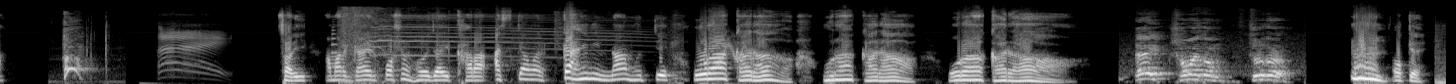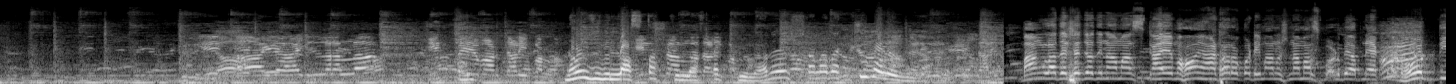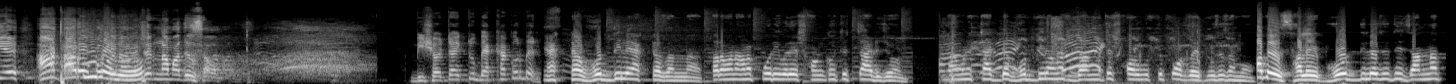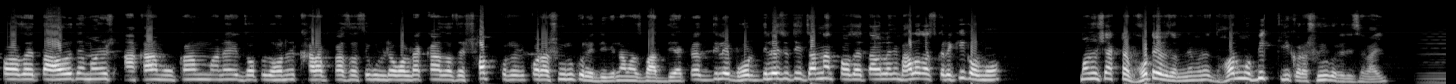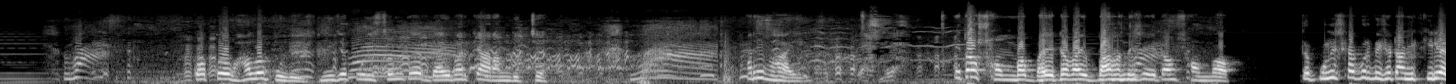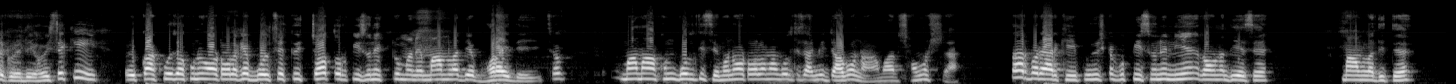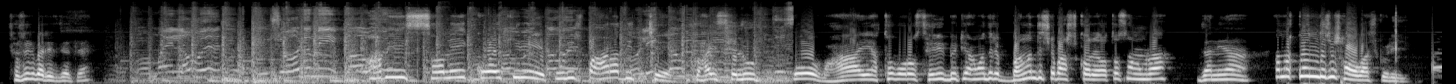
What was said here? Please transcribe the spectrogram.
সরি আমার গায়ের পশম হয়ে যায় খাড়া। আজকে আমার কাহিনীর নাম হচ্ছে ওরা কারা ওরা কারা ওরা কারা। এই সময় কম শুরু করো। ওকে? বাংলাদেশে যদি নামাজ কায়েম হয় আঠারো কোটি মানুষ নামাজ পড়বে আপনি একটা ভোট দিয়ে আঠারো কোটি মানুষের নামাজের সওয়াব। বিষয়টা একটু ব্যাখ্যা করবেন? একটা ভোট দিলে একটা জান্নাত। তার মানে আমার পরিবারের সংখ্যা হচ্ছে চারজন। তার মানে চারটে ভোট দিলে আমার জান্নাতের সর্বোচ্চ পর্যায়ে পৌঁছে যাব। তবে সালে ভোট দিলে যদি জান্নাত পাওয়া যায় তাহলে তো মানুষ আকাম উকাম মানে যত ধরনের খারাপ কাজ আছে উল্টা পাল্টা কাজ আছে সব করা শুরু করে দিবে নামাজ বাদ দিয়ে। একটা দিলে ভোট দিলে যদি জান্নাত পাওয়া যায় তাহলে আমি ভালো কাজ করে কি করব? মানুষ একটা ভোটের জন্য মানে ধর্ম বিক্রি করা শুরু করে দিয়েছে ভাই। কত ভালো পুলিশ। নিজে পরিশ্রম করে ড্রাইভারকে আরাম দিচ্ছে। আরে ভাই, এটাও সম্ভব ভাই, এটা ভাই বাংলাদেশে এটাও সম্ভব। তো পুলিশ কাকুর বিষয়টা আমি ক্লিয়ার করে দিই। হয়েছে কি, ওই কাকু যখন ওই অটোওয়ালাকে বলছে, তুই চ, তোর পিছনে একটু মানে মামলা দিয়ে ভরাই দেই মামা এখন বলতেছে মানে অটোওয়ালা মা বলতেছে, আমি যাব না, আমার সমস্যা। তারপরে আর কি, পুলিশ কাকু পিছনে নিয়ে রওনা দিয়েছে মামলা দিতে শ্বশুর বাড়ি যেতে। আরে সালে কয় কি রে? পুলিশ পাহারা দিচ্ছে। ভাই সেলুট ও ভাই, এত বড় সেলিব্রিটি আমাদের বাংলাদেশে বাস করে, অথচ আমরা জানি না। আমরা কোন দেশে সহবাস করি?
